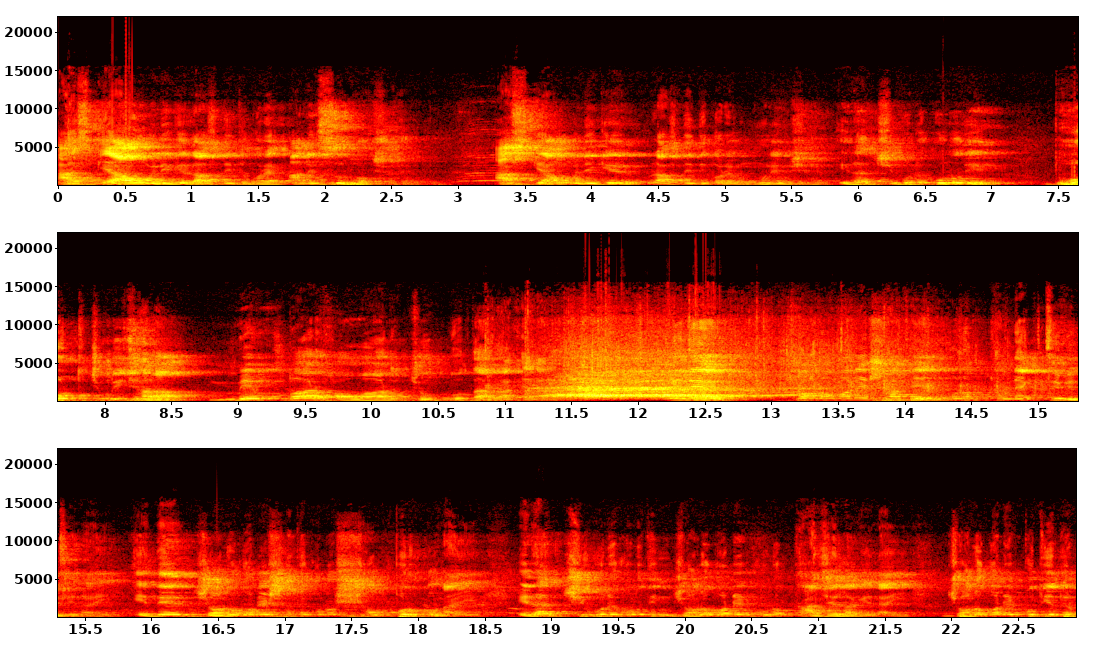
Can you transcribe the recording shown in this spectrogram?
আজকে আওয়ামী লীগের রাজনীতি করে আনিসুল হক সাহেব। আজকে আওয়ামী লীগের রাজনীতি করে মুনেম সাহেব। এরা জীবনে কোনোদিন ভোট চুরি ছাড়া মেম্বার হওয়ার যোগ্যতা রাখে না। এদের জনগণের সাথে কোনো কানেক্টিভিটি নাই। এদের জনগণের সাথে কোনো সম্পর্ক নাই। এরা জীবনে কোনোদিন জনগণের কোনো কাজে লাগে নাই। জনগণের প্রতি এদের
